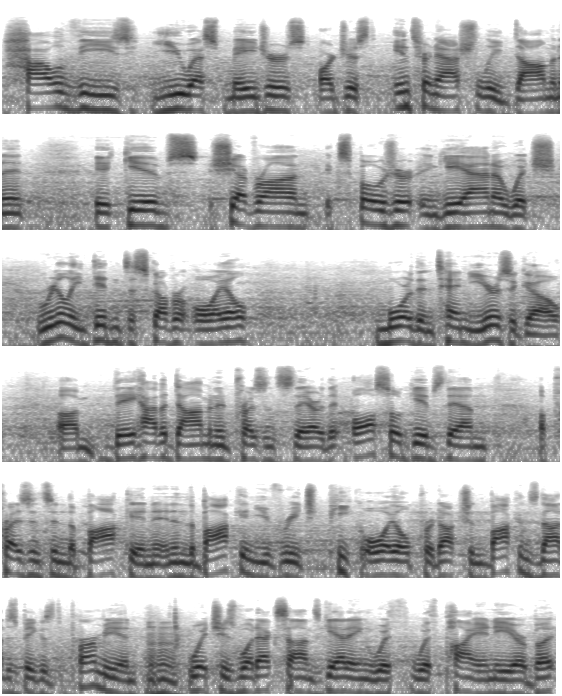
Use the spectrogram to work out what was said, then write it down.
how these U.S. majors are just internationally dominant it gives Chevron exposure in Guyana, which really didn't discover oil more than 10 years ago. Um, they have a dominant presence there that also gives them a presence in the Bakken. And in the Bakken, you've reached peak oil production. The Bakken's not as big as the Permian, mm-hmm. which is what Exxon's getting with, with Pioneer. But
